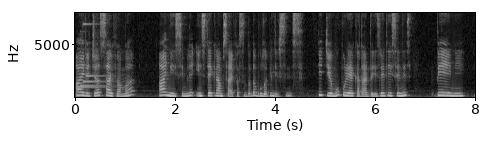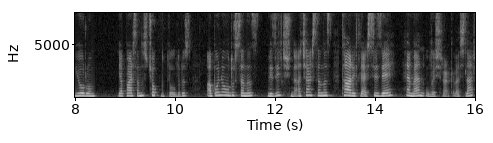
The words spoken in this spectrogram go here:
Ayrıca sayfamı aynı isimli Instagram sayfasında da bulabilirsiniz. Videomu buraya kadar da izlediyseniz beğeni, yorum yaparsanız çok mutlu oluruz. Abone olursanız ve zil tuşunu açarsanız tarifler size hemen ulaşır arkadaşlar.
